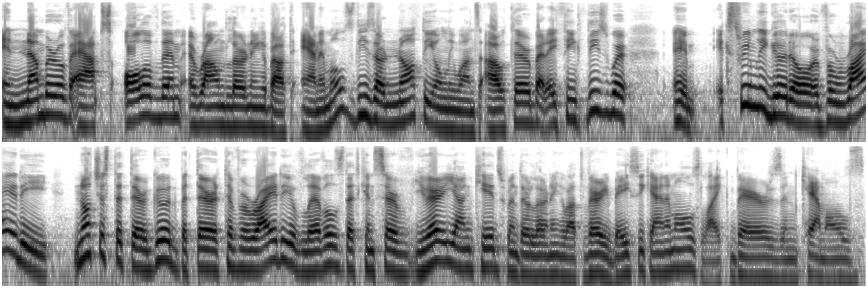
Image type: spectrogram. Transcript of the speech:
a number of apps, all of them around learning about animals. These are not the only ones out there, but I think these were um, extremely good or a variety, not just that they're good, but they're at a variety of levels that can serve very young kids when they're learning about very basic animals like bears and camels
